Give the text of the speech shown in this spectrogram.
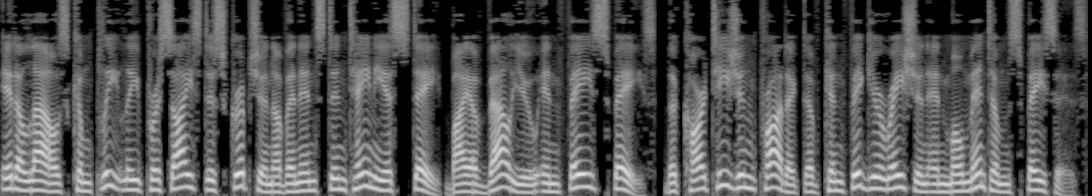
It allows completely precise description of an instantaneous state by a value in phase space, the Cartesian product of configuration and momentum spaces.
